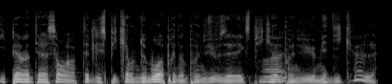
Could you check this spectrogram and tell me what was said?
hyper intéressant. On va peut-être l'expliquer en deux mots après d'un point de vue, vous allez l'expliquer d'un point de vue médical.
